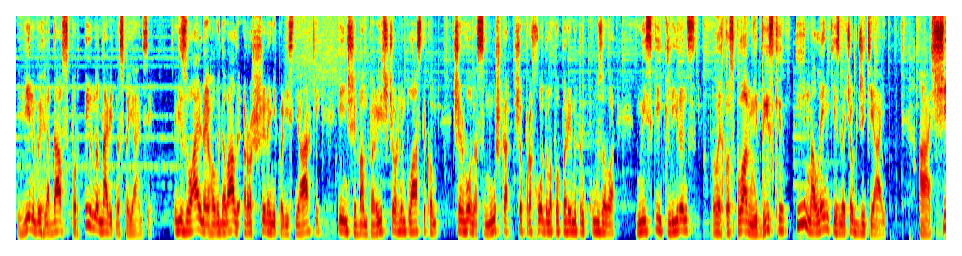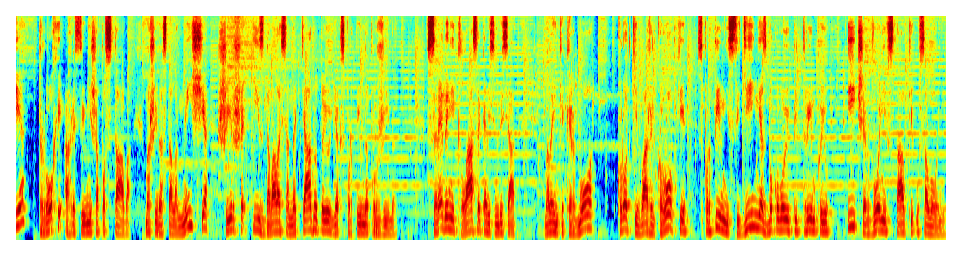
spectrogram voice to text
Він виглядав спортивно навіть на стоянці. Візуально його видавали розширені колісні арки, інші бампери з чорним пластиком, червона смужка, що проходила по периметру кузова, низький кліренс, легкосплавні диски і маленький значок GTI. А ще трохи агресивніша постава. Машина стала нижче, ширше і здавалася натягнутою як спортивна пружина. Всередині класика 80 маленьке кермо, короткий важель коробки, спортивні сидіння з боковою підтримкою і червоні вставки у салоні.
